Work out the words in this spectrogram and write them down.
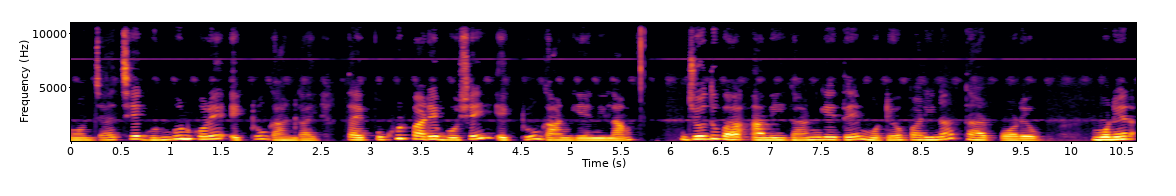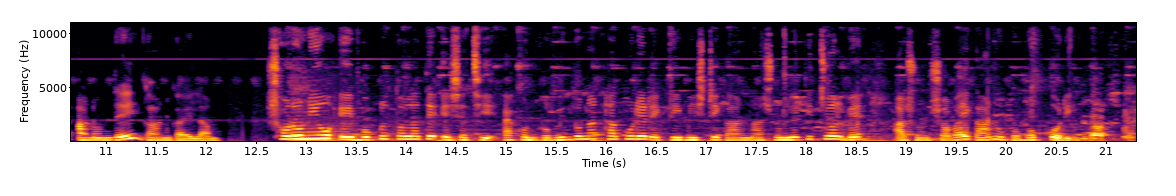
মন চাইছে গুনগুন করে একটু গান গাই। তাই পুকুর পাড়ে বসেই একটু গান গেয়ে নিলাম। যদুবা আমি গান গেতে মোটেও পারি না, তারপরেও মনের আনন্দেই গান গাইলাম। স্মরণীয় এই বকুলতলাতে এসেছি। এখন রবীন্দ্রনাথ ঠাকুরের একটি মিষ্টি গান না শুনলে কি চলবে? আসুন সবাই গান উপভোগ করি। বিরাট শোক।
